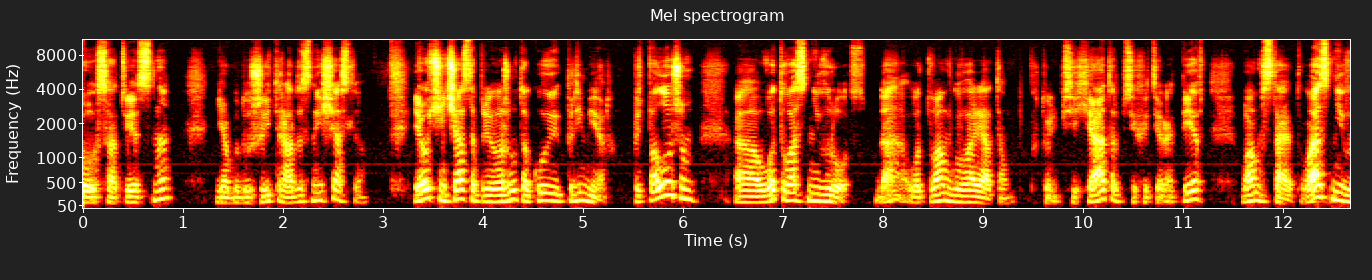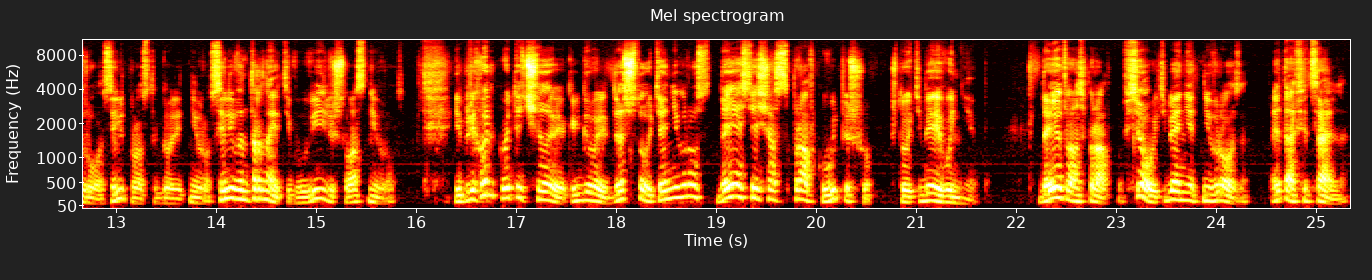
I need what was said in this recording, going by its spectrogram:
то, соответственно, я буду жить радостно и счастливо. Я очень часто привожу такой пример. Предположим, а, вот у вас невроз, да, вот вам говорят там кто-нибудь психиатр, психотерапевт, вам ставят, у вас невроз, или просто говорит невроз, или в интернете вы увидели, что у вас невроз. И приходит какой-то человек и говорит, да что, у тебя невроз? Да я тебе сейчас справку выпишу, что у тебя его нет. Дает вам справку, все, у тебя нет невроза. Это официально.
